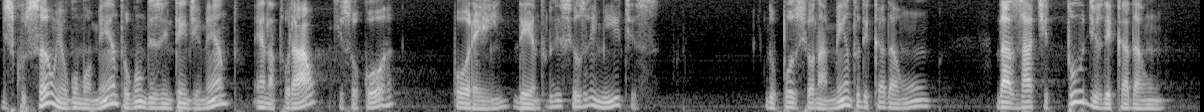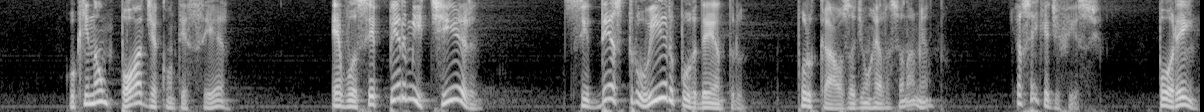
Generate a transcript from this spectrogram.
discussão em algum momento, algum desentendimento. É natural que isso ocorra. porém dentro de seus limites, do posicionamento de cada um, das atitudes de cada um. O que não pode acontecer é você permitir se destruir por dentro por causa de um relacionamento. Eu sei que é difícil, porém,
